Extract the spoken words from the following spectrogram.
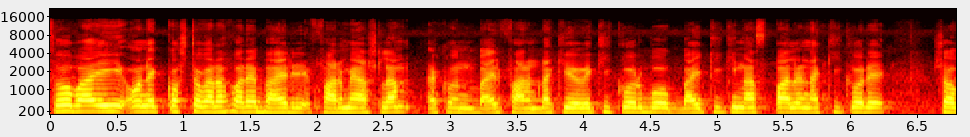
সো ভাই, অনেক কষ্ট করার পরে বাইরের ফার্মে আসলাম। এখন বাইরের ফার্মটা কীভাবে কী করব, ভাই, কী কী মাছ পালে না কী করে, সব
